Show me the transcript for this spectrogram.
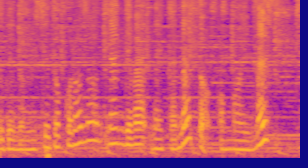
腕の見せ所のなんではないかなと思います。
